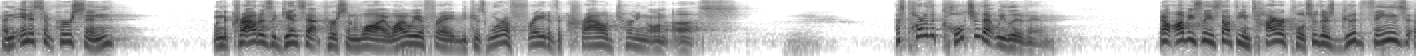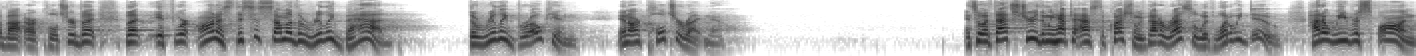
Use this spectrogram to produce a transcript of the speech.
an innocent person when the crowd is against that person. Why? Why are we afraid? Because we're afraid of the crowd turning on us. That's part of the culture that we live in. Now, obviously, it's not the entire culture. There's good things about our culture, but, but if we're honest, this is some of the really bad, the really broken in our culture right now. And so, if that's true, then we have to ask the question. We've got to wrestle with what do we do? How do we respond?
